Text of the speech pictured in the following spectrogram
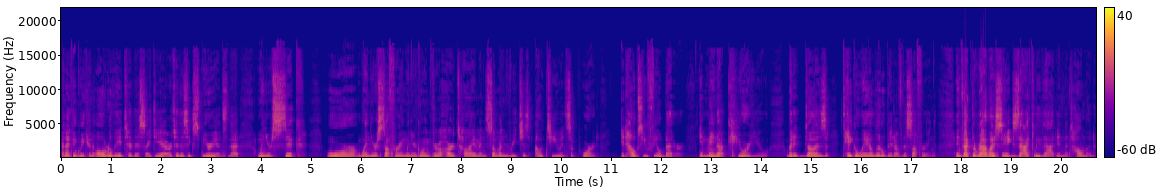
And I think we can all relate to this idea or to this experience that when you're sick or when you're suffering, when you're going through a hard time and someone reaches out to you in support, it helps you feel better. It may not cure you, but it does take away a little bit of the suffering. In fact, the rabbis say exactly that in the Talmud.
